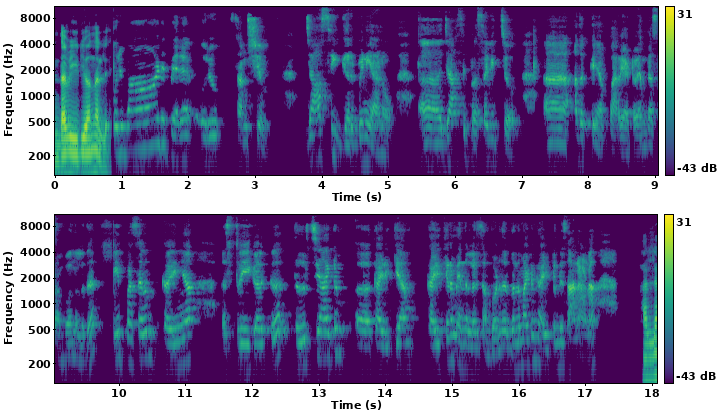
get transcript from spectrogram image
എന്താ വീഡിയോ എന്നല്ലേ? ഒരുപാട് പേര് ഒരു സംശയം. ജാസി ഗർഭിണിയാണോ? ജാസി പ്രസവിച്ചോ? അതൊക്കെ ഞാൻ പറയാട്ടോ. എന്താ സംഭവം എന്നുള്ളത്? ഈ പ്രസവം കഴിഞ്ഞ സ്ത്രീകൾക്ക് തീർച്ചയായിട്ടും കഴിക്കാം കഴിക്കണം എന്നുള്ളൊരു സംഭവമാണ്. നിർബന്ധമായിട്ടും കഴിക്കേണ്ട സാധനമാണ്. അല്ല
